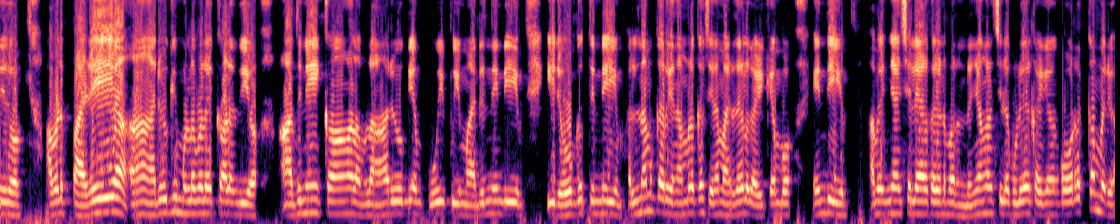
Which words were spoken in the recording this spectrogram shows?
ചെയ്തോ അവൾ പഴയ ആ ആരോഗ്യമുള്ളവളെക്കാൾ എന്ത് ചെയ്യോ? അതിനേക്കാൾ അവൾ ആരോഗ്യം പോയി പോയി മരുന്നിന്റെയും ഈ രോഗത്തിന്റെയും അല്ല നമുക്കറിയാം. നമ്മളൊക്കെ ചില മരുന്നുകൾ കഴിക്കുമ്പോൾ എന്ത് ചെയ്യും? അപ്പൊ ഞാൻ ചില ആൾക്കാരോട് പറഞ്ഞിട്ടുണ്ട് ഞങ്ങൾ ചില ഗുളികൾ കഴിക്കുമ്പോൾ ഉറക്കം വരിക.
